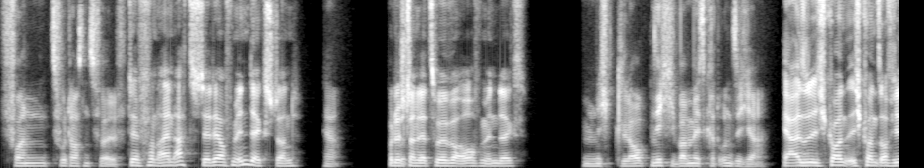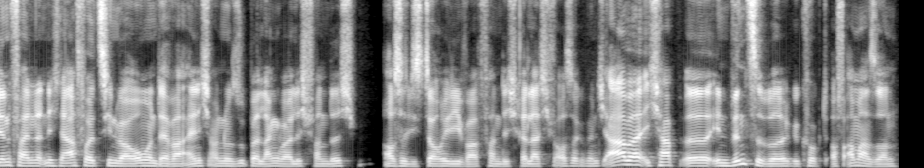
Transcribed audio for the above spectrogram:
von 2012? Der von 81, der, der auf dem Index stand. Ja. Oder stand der 12er auch auf dem Index? Ich glaube nicht, ich war mir jetzt gerade unsicher. Ja, also ich konnte ich es auf jeden Fall nicht nachvollziehen, warum. Und der war eigentlich auch nur super langweilig, fand ich. Außer die Story, die war, fand ich relativ außergewöhnlich. Aber ich habe äh, Invincible geguckt auf Amazon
